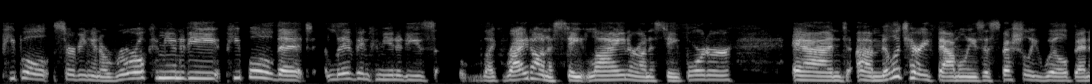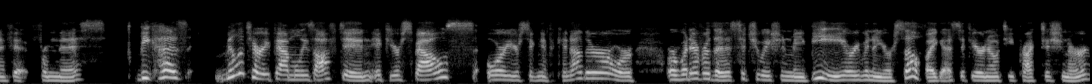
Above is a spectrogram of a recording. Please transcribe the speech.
people serving in a rural community, people that live in communities like right on a state line or on a state border. And uh, military families, especially, will benefit from this because military families often if your spouse or your significant other or or whatever the situation may be or even yourself i guess if you're an ot practitioner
